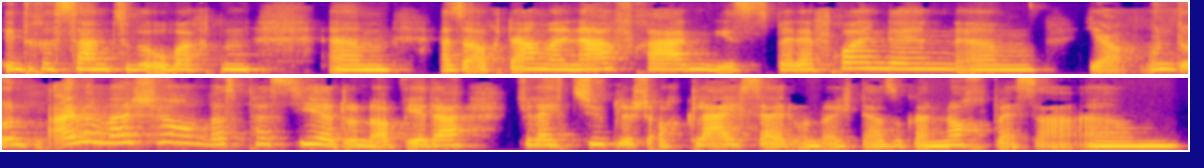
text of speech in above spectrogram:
interessant zu beobachten. Ähm, also auch da mal nachfragen, wie ist es bei der Freundin? Ähm, ja, und, und einfach mal schauen, was passiert und ob ihr da vielleicht zyklisch auch gleich seid und euch da sogar noch besser ähm,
